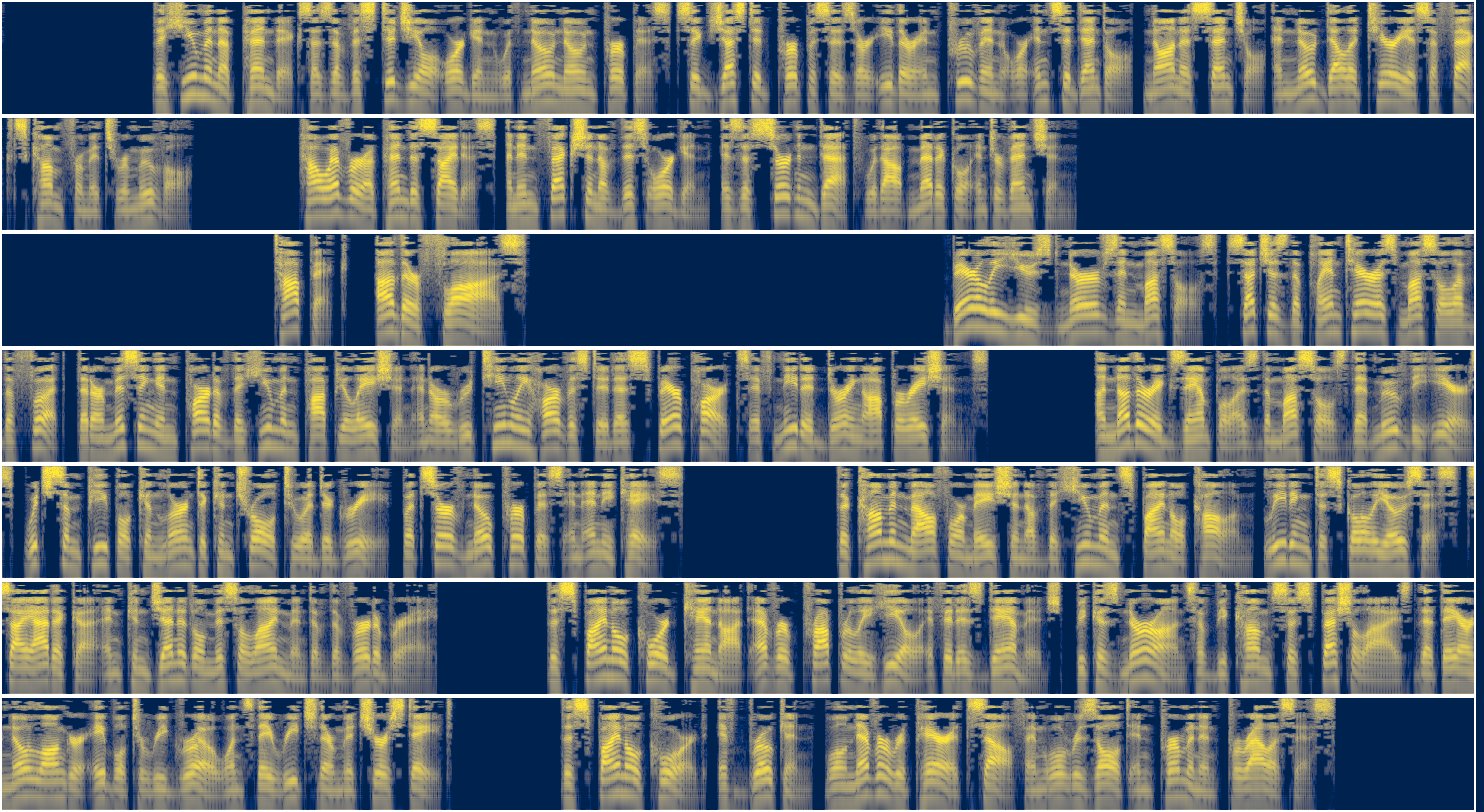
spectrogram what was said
The human appendix is a vestigial organ with no known purpose suggested purposes are either unproven or incidental, non-essential and no deleterious effects come from its removal. However appendicitis, an infection of this organ, is a certain death without medical intervention. Other flaws. Barely used nerves and muscles, such as the plantaris muscle of the foot, that are missing in part of the human population and are routinely harvested as spare parts if needed during operations. Another example is the muscles that move the ears, which some people can learn to control to a degree, but serve no purpose in any case. The common malformation of the human spinal column, leading to scoliosis, sciatica and congenital misalignment of the vertebrae. The spinal cord cannot ever properly heal if it is damaged, because neurons have become so specialized that they are no longer able to regrow once they reach their mature state. The spinal cord, if broken, will never repair itself and will result in permanent paralysis.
